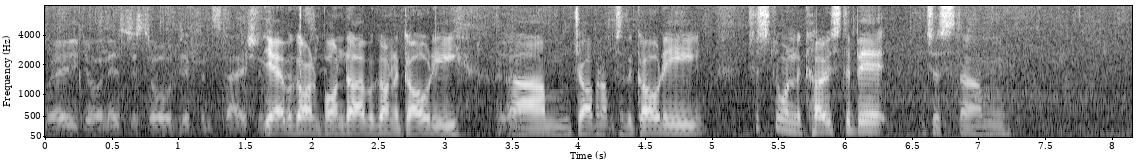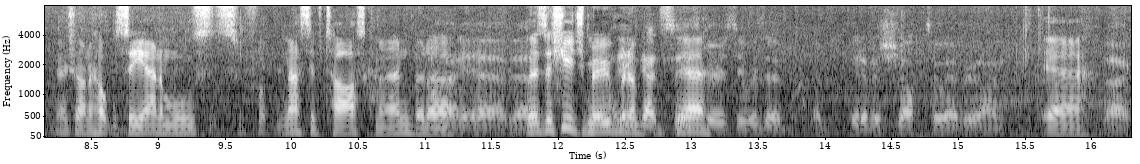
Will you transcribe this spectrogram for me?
where are you doing this? Just all different stations. yeah, we're going to Bondi. We're going to Goldie. Yeah. Um, driving up to the Goldie, just doing the coast a bit. Just um, you know, trying to help the sea animals. It's a f- massive task, man. But uh, Sydney? yeah, that, there's a huge I movement think of that yeah, Seaspiracy was a, a bit of a shock to everyone. yeah, Like,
